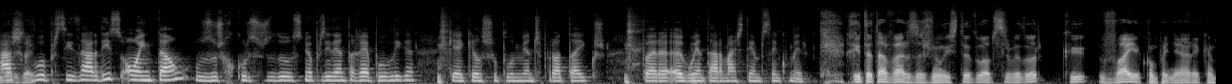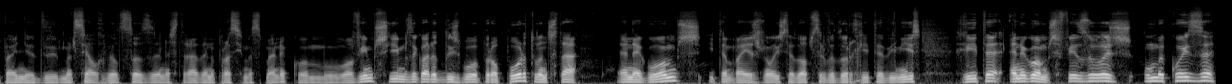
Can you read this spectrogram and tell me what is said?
acho que vou precisar disso, ou então uso os recursos do Sr. Presidente da República, que é aqueles suplementos proteicos para aguentar mais tempo sem comer. Rita Tavares, a jornalista do Observador, que vai acompanhar a campanha de Marcelo Rebelo de Sousa na estrada na próxima semana, como ouvimos. Seguimos agora de Lisboa para o Porto, onde está Ana Gomes e também a jornalista do Observador Rita Diniz. Rita, Ana Gomes fez hoje uma coisa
